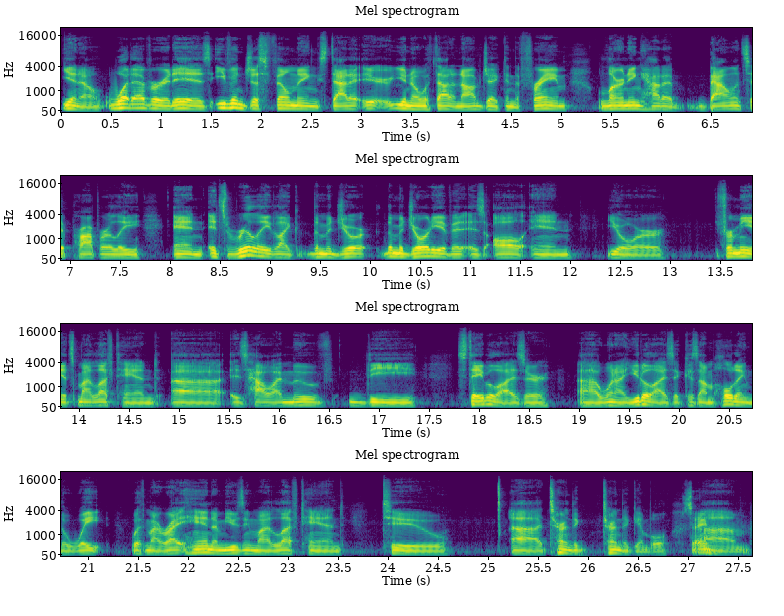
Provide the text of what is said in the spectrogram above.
you know, whatever it is, even just filming static, you know, without an object in the frame, learning how to balance it properly, and it's really like the major the majority of it is all in your. For me, it's my left hand uh, is how I move the stabilizer uh, when I utilize it because I'm holding the weight with my right hand. I'm using my left hand to uh, turn the turn the gimbal. Same. Um,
